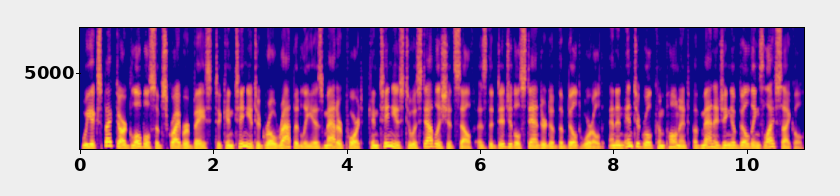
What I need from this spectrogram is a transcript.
We expect our global subscriber base to continue to grow rapidly as Matterport continues to establish itself as the digital standard of the built world and an integral component of managing a building's lifecycle.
